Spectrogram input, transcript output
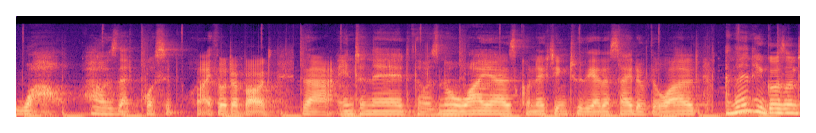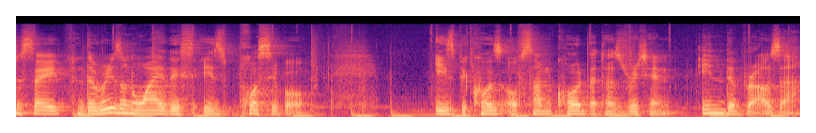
wow, how is that possible? I thought about the internet, there was no wires connecting to the other side of the world. And then he goes on to say, the reason why this is possible is because of some code that was written in the browser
